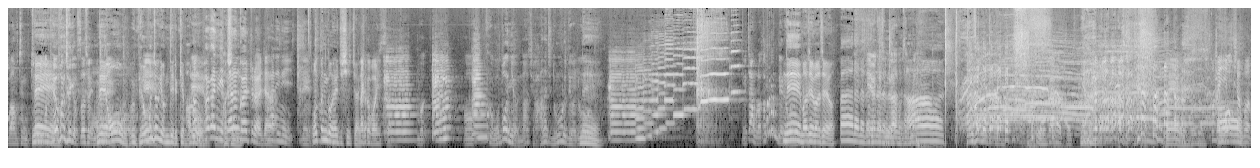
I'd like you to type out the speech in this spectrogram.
뭐 아무튼 저는 네. 배워본 적이 없어서 네, 어, 배워본 네. 적이 없는데 이렇게 바로. 네. 파가니. 다른 거 할 줄 알잖아. 파가니니 네. 어떤 거 해주실 줄나 알죠? 그거 멋있어. 뭐, 어, 그 5번이었나? 제가 안 한지 너무 오래돼가지고. 네. 이거 쫙 올라가 네, 맞아요, 맞아요. 빠라라라라라라. 네, 여기까지입니다. 감사합니다. 아, 감사합니다. 네. 선배님 어. 혹시 한번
